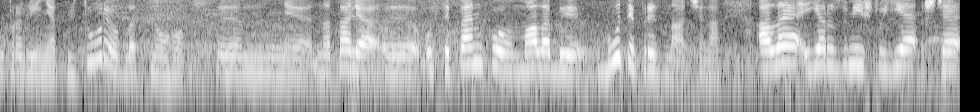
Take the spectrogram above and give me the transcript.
управління культури обласного, Наталя Осипенко мала би бути призначена. Але я розумію, що є ще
